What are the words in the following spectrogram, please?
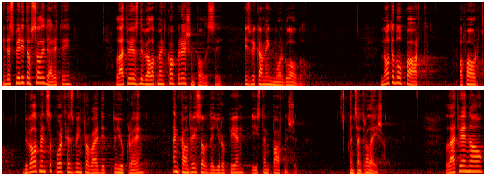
In the spirit of solidarity, Latvia's development cooperation policy is becoming more global. Notable part of our development support has been provided to Ukraine and countries of the European Eastern Partnership and Central Asia. Latvia now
